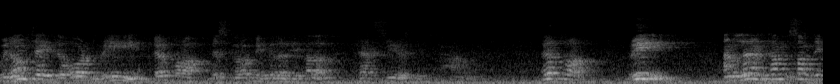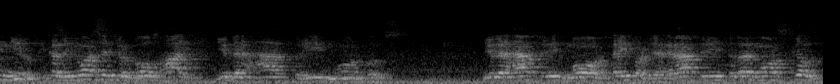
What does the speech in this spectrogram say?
We don't take the word reading, Iqra, Bismi Rabbika alladhi khalaq, that seriously, subhanAllah. Iqra, reading, and learn something new. Because if you want to set your goals high, you're going to have to read more books. You're going to have to read more papers. You're going to have to read to learn more skills.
